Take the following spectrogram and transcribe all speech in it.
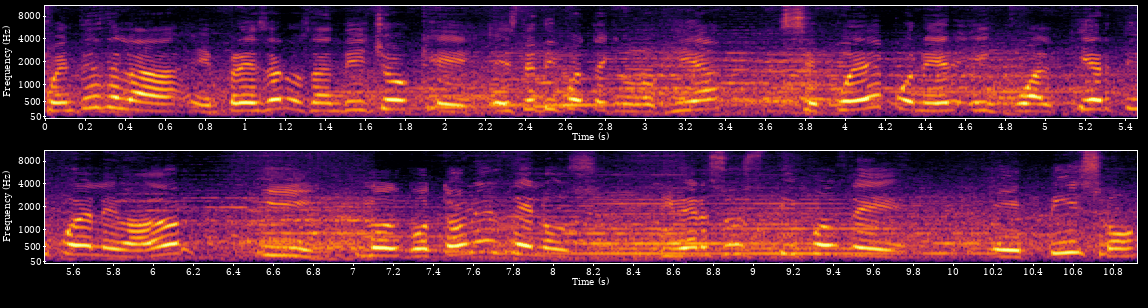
Fuentes de la empresa nos han dicho que este tipo de tecnología se puede poner en cualquier tipo de elevador y los botones de los diversos tipos de eh, piso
